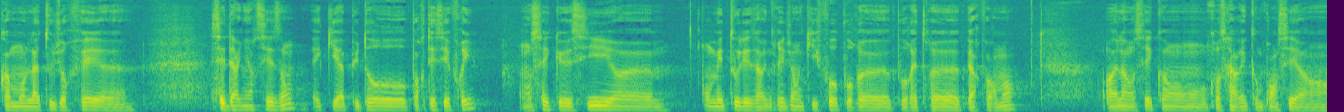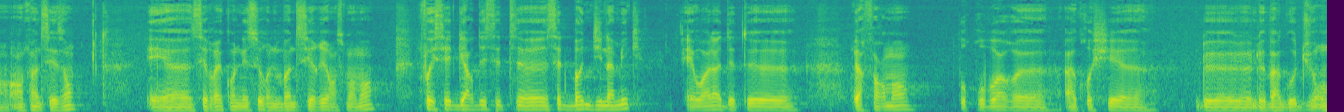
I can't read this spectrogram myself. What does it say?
comme on l'a toujours fait euh, ces dernières saisons et qui a plutôt porté ses fruits. On sait que si euh, on met tous les ingrédients qu'il faut pour, euh, pour être performant, voilà, on sait qu'on qu sera récompensé en, fin de saison. Et euh, c'est vrai qu'on est sur une bonne série en ce moment. Il faut essayer de garder cette, euh, cette bonne dynamique et voilà, d'être performant pour pouvoir accrocher le, le wagon de jour.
